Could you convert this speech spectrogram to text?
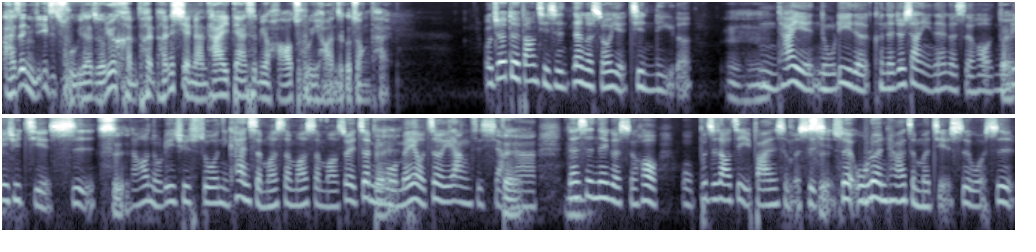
还是你一直处于在这种？因为很很很显然，他一定还是没有好好处理好你这个状态。我觉得对方其实那个时候也尽力了。嗯嗯，他也努力的，可能就像你那个时候努力去解释，是，然后努力去说，你看什么什么什么，所以证明我没有这样子想啊。但是那个时候我不知道自己发生什么事情，所以无论他怎么解释，我是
